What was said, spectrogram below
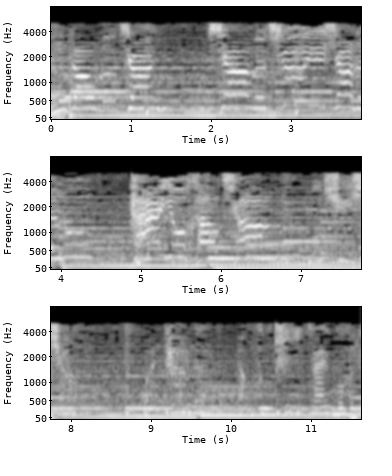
等到了站，下了车，余下的路还有好长，不去想，管它呢，让风吹在我脸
